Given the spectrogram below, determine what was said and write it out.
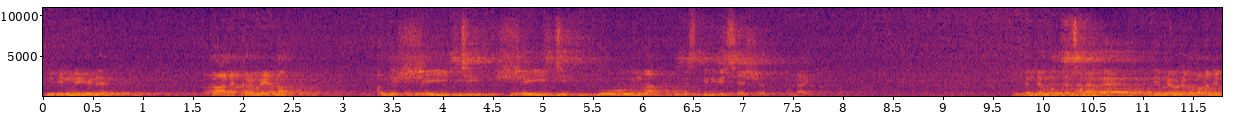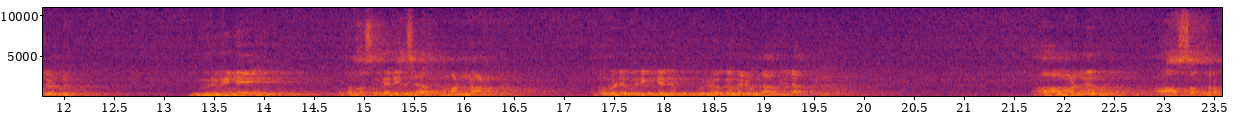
പിന്നീട് കാലക്രമേണ അത് ക്ഷയിച്ച് ക്ഷയിച്ച് പോകുന്ന ഒരു സ്ഥിതിവിശേഷം ഉണ്ടായി. എന്റെ മുത്തച്ഛനൊക്കെ എന്നോട് പറഞ്ഞിട്ടുണ്ട് ഗുരുവിനെ തമസ്കരിച്ച മണ്ണാണത്. അവിടെ ഒരിക്കലും പുരോഗമനം ഉണ്ടാവില്ല എന്ന്. ആ മണ്ണ് ആ സത്രം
